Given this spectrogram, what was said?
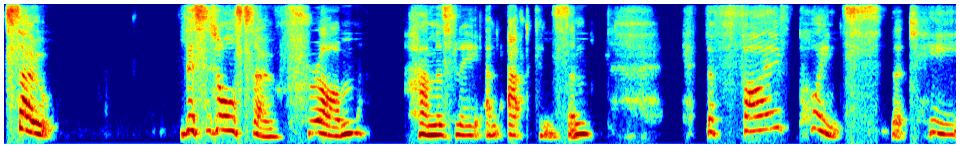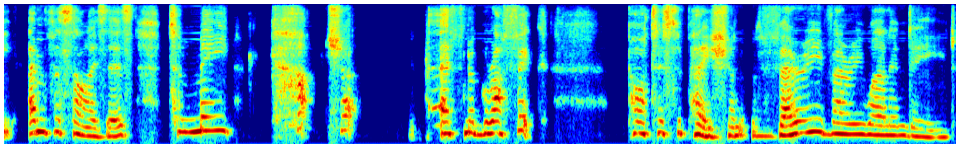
So this is also from Hammersley and Atkinson the five points that he emphasizes to me capture ethnographic participation very, very well indeed.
